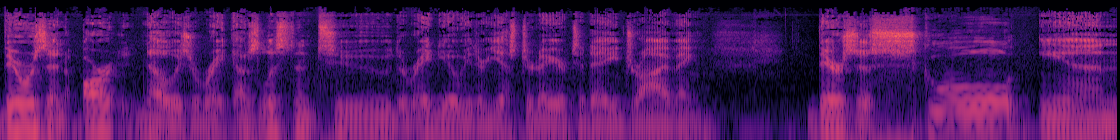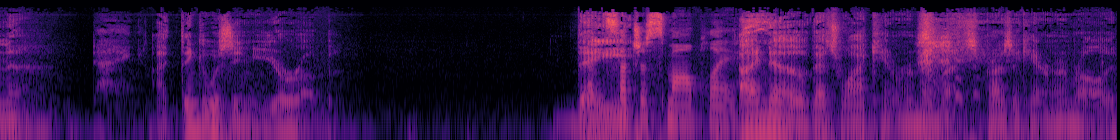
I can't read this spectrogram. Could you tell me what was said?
there was an art no it was a ra- i was listening to the radio either yesterday or today driving there's a school in dang i think it was in europe they It's such a small place. I know. That's why I can't remember. I'm surprised I can't remember all of it.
